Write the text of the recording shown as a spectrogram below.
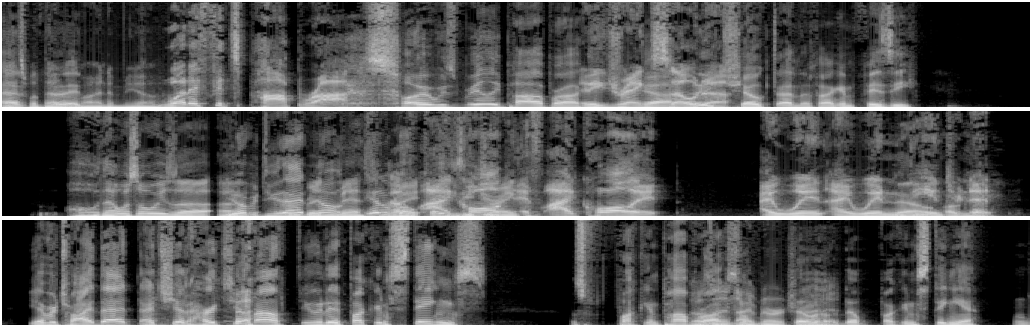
That's what that reminded me of. What if it's Pop Rocks? Oh, it was really pop Rocks. And he drank Yeah, soda. He choked on the fucking fizzy. Oh, that was always a, a You ever do that? No, myth, right? I call if I call it, I win. I win No, the internet. okay. You ever tried that? That shit hurts your mouth, dude. It fucking stings. Those fucking pop Does it? rocks. I've never they'll, tried it. They'll fucking sting you. Hmm.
